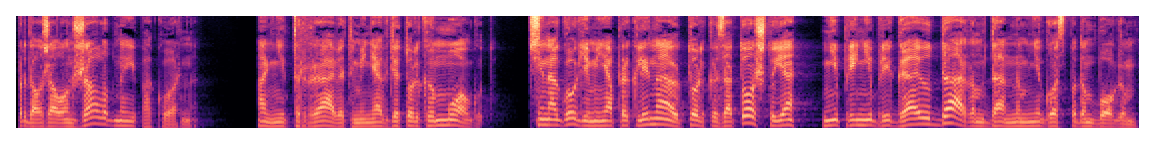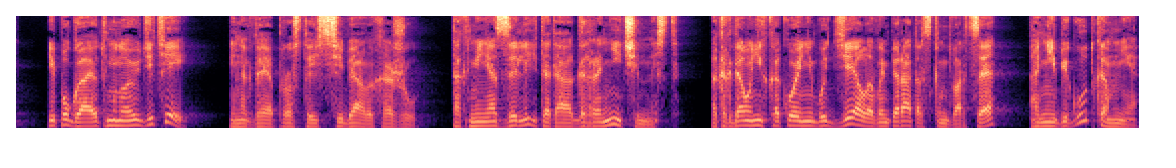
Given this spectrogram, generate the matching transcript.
продолжал он жалобно и покорно. «Они травят меня где только могут. В синагоге меня проклинают только за то, что я не пренебрегаю даром, данным мне Господом Богом, и пугают мною детей. Иногда я просто из себя выхожу. Так меня злит эта ограниченность. А когда у них какое-нибудь дело в императорском дворце, они бегут ко мне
